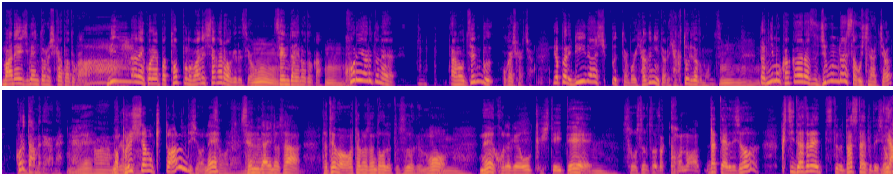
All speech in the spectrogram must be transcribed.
マネージメントの仕方とか。みんなねこれやっぱトップの真似したがるわけですよ、うん。先代のとか、うん。これやるとねあの全部おかしくなっちゃう。やっぱりリーダーシップってのは僕100人いたら100通りだと思うんですよ、うんだにもかかわらず自分らしさを失っちゃう。これダメだよね、ね。あーまあプレッシャーもきっとあるんでしょうね。ね。先代のさ例えば渡辺さんのところだとそうだけども、うん。ねこれだけ大きくしていて、うんそうするとさこのだってあれでしょ？口出さないって言っても出すタイプでしょ？や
